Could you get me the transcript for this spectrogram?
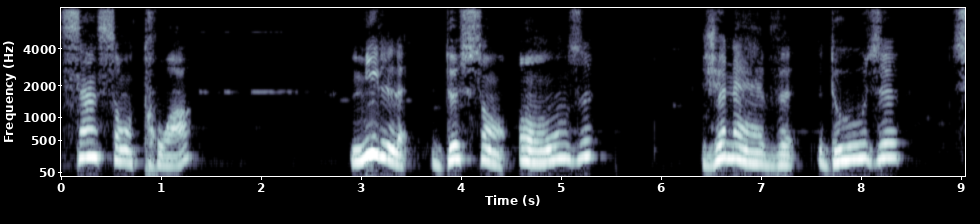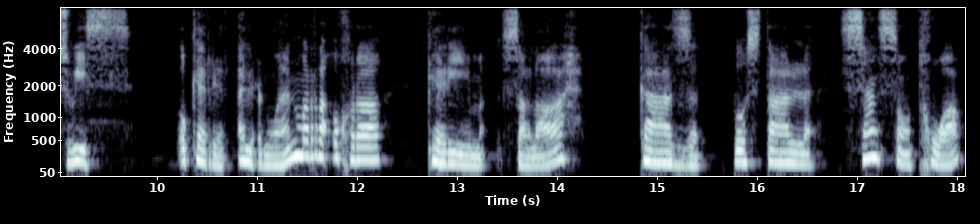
503 1211 جنيف 12 سويس. أكرر العنوان مرة أخرى. كريم صلاح كاز بوستال 503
